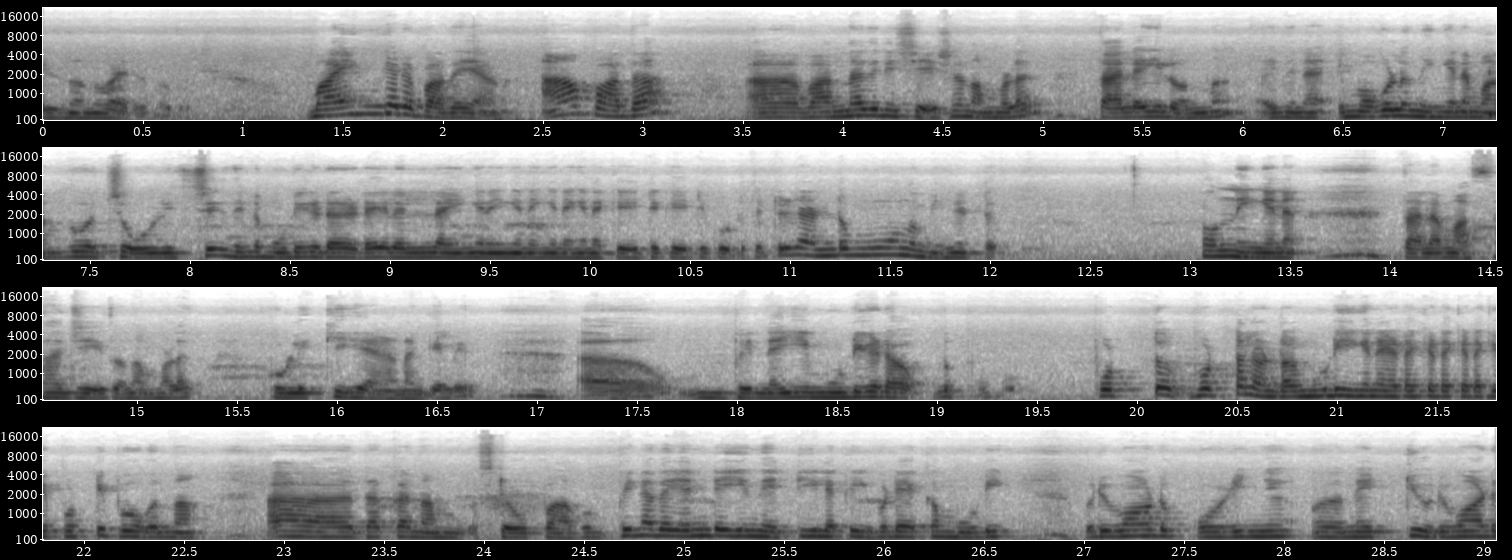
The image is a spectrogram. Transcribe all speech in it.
ഇതിൽ നിന്ന് വരുന്നത്. ഭയങ്കര പതയാണ്. ആ പത വന്നതിന് ശേഷം നമ്മൾ തലയിലൊന്ന് ഇതിനെ മുകളിൽ നിന്ന് ഇങ്ങനെ മഗ് വെച്ച് ഒഴിച്ച് ഇതിന്റെ മുടിയുടെ ഇടയിലെല്ലാം ഇങ്ങനെ ഇങ്ങനെ ഇങ്ങനെ ഇങ്ങനെ കയറ്റി കയറ്റി കൊടുത്തിട്ട് രണ്ട് മൂന്ന് മിനിറ്റ് ഒന്നിങ്ങനെ തല മസാജ് ചെയ്ത് നമ്മൾ കുളിക്കുകയാണെങ്കിൽ പിന്നെ ഈ മുടിയുടെ പൊട്ട് പൊട്ടലുണ്ടോ? മുടി ഇങ്ങനെ ഇടയ്ക്കിടയ്ക്കിടയ്ക്ക് പൊട്ടിപ്പോകുന്ന ഇതൊക്കെ സ്റ്റോപ്പ് സ്റ്റോപ്പാകും. പിന്നെ അത് എന്റെ ഈ നെറ്റിയിലൊക്കെ ഇവിടെയൊക്കെ മുടി ഒരുപാട് കൊഴിഞ്ഞ് നെറ്റി ഒരുപാട്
